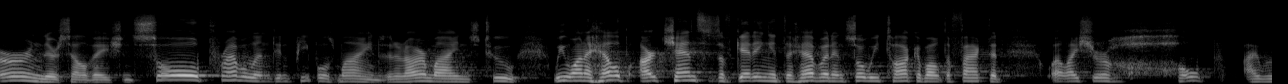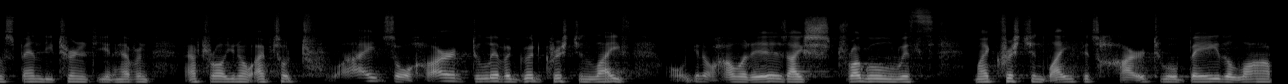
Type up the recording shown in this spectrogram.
earn their salvation, so prevalent in people's minds and in our minds too. We want to help our chances of getting into heaven, and so we talk about the fact that, well, I sure hope I will spend eternity in heaven. After all, you know, I've so tried so hard to live a good Christian life. Oh, you know how it is. I struggle with my Christian life. It's hard to obey the law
